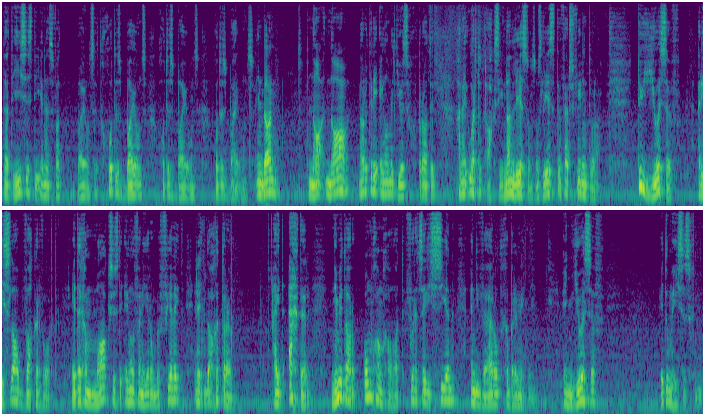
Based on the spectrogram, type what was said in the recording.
dat Jesus die een is wat by ons is. God is by ons, God is by ons, God is by ons. En dan na na nadat hierdie engel met Josef gepraat het, gaan hy oor tot aksie. En dan lees ons, ons lees dit in vers 24. Toe Josef uit die slaap wakker word, het hy gemaak soos die engel van die Here hom beveel het en het met haar getrou. Hy het egter nie met haar omgang gehad voordat sy die seun in die wêreld gebring het nie. En Josef het hom Jesus genoem.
